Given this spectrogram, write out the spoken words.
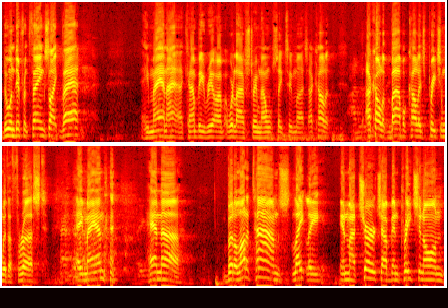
doing different things like that. Hey man, I can I be real? We're live streaming. I won't say too much. I call it I call it Bible college preaching with a thrust. Amen. and uh, but a lot of times lately in my church, I've been preaching on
